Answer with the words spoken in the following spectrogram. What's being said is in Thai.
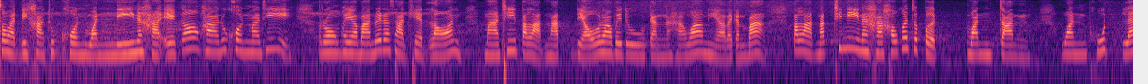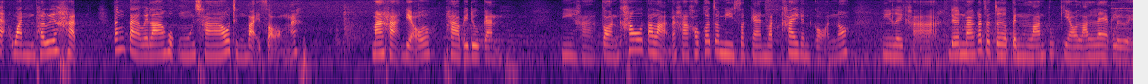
สวัสดีค่ะทุกคนวันนี้นะคะ เอก็พาทุกคนมาที่โรงพยาบาลด้วยศาสตร์เขตร้อนมาที่ตลาดนัด เดี๋ยวเราไปดูกันนะคะว่ามีอะไรกันบ้าง ตลาดนัดที่นี่นะคะเขาก็จะเปิดวันจันทร์ วันพุธและวันพฤหัส ตั้งแต่เวลา6โมงเช้าถึงบ่าย2นะ มาค่ะ เดี๋ยวพาไปดูกัน นี่ค่ะ ก่อนเข้าตลาดนะคะ เขาก็จะมีสแกนวัดไข้กันก่อนเนาะนี่เลยค่ะ เดินมาก็จะเจอเป็นร้านตุกเกียวร้านแรกเลย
